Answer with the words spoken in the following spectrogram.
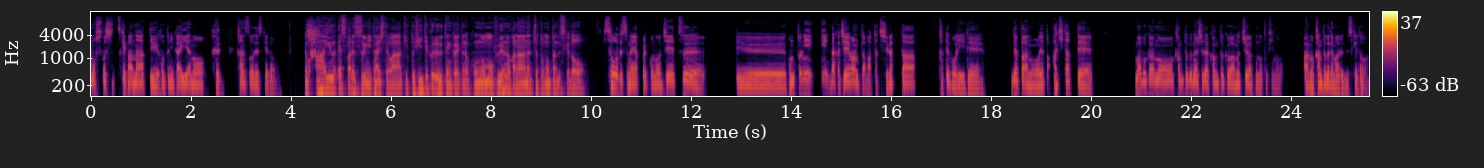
もう少しつけばなっていう本当に外野の 感想ですけど。でも、ああいうエスパルスに対しては、きっと引いてくる展開っていうのは今後も増えるのかななんてちょっと思ったんですけど。そうですね。やっぱりこの J2 っていう、本当になんか J1 とはまた違ったカテゴリーで、で、やっぱあの、やっぱ秋田って、まあ僕あの、監督の吉田監督はあの中学の時の、あの監督でもあるんですけど、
